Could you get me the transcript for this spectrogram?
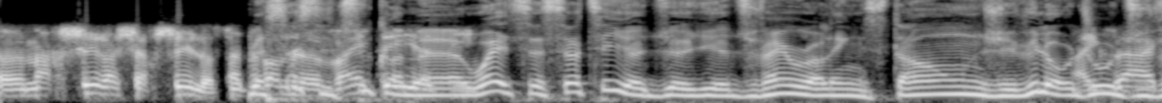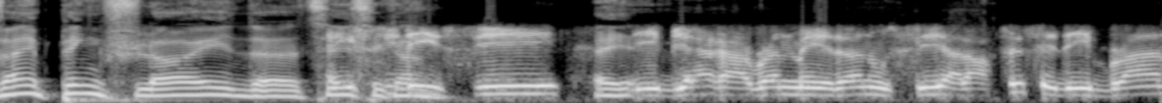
un marché recherché. C'est un peu comme le vin. Comme, euh, oui, c'est ça. Il y, a du, y a du vin Rolling Stone. J'ai vu l'autre jour du vin Pink Floyd. Euh, c'est comme... des bières Iron Maiden aussi. Alors, tu sais, c'est des brands...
